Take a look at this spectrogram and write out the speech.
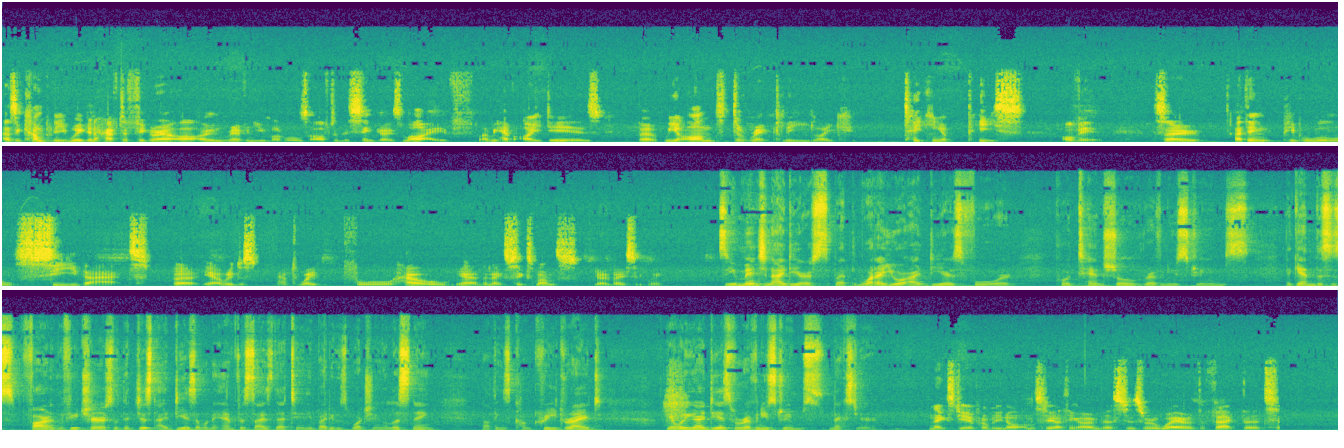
As a company, we're going to have to figure out our own revenue models after this thing goes live. Like we have ideas, but we aren't directly like taking a piece of it. So I think people will see that, but yeah, we just have to wait for how yeah the next six months go basically. So you mentioned ideas, but what are your ideas for potential revenue streams? Again, this is far in the future, so they're just ideas. I want to emphasize that to anybody who's watching or listening. Nothing's concrete, right? Yeah, what are your ideas for revenue streams next year? Next year, probably not. Honestly, I think our investors are aware of the fact that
